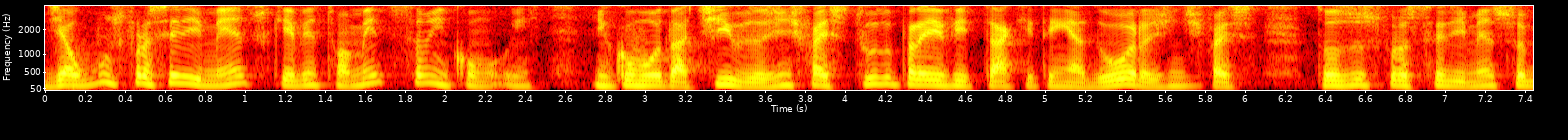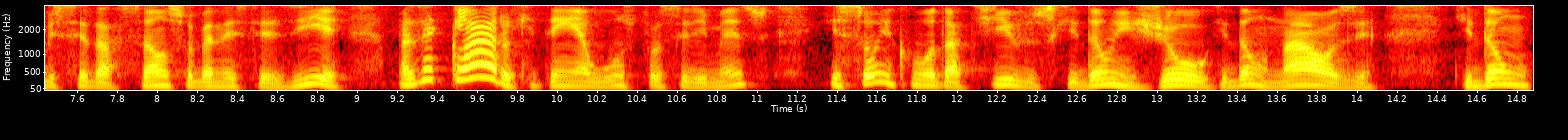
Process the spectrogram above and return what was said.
de alguns procedimentos que eventualmente são incomodativos. A gente faz tudo para evitar que tenha dor, a gente faz todos os procedimentos sobre sedação, sobre anestesia, mas é claro que tem alguns procedimentos que são incomodativos, que dão enjoo, que dão náusea, que dão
